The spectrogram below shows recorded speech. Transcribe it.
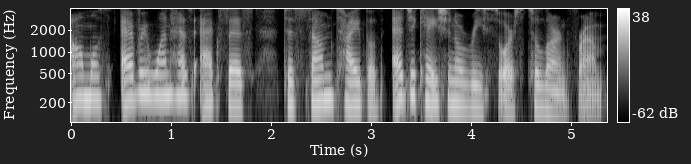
almost everyone has access to some type of educational resource to learn from.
